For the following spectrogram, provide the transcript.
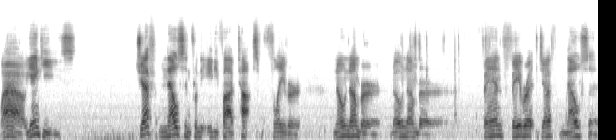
Wow, Yankees. Jeff Nelson from the 85 Topps flavor. No number. No number. Fan favorite Jeff Nelson.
